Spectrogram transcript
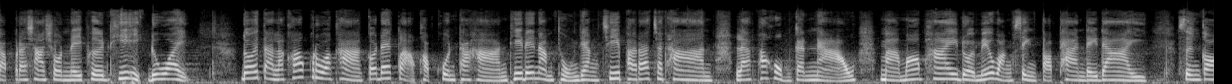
กับประชาชนในพื้นที่อีกด้วย โดยแต่ละครอบครัวค่ะ ก็ได้กล่าวขอบคุณทหารที่ได้นำถุงยางชีพพระราชทาน และผ้าห่มกันหนาว มามอบให้โดยไม่หวังสิ่งตอบแทนใด ๆ ซึ่งก็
